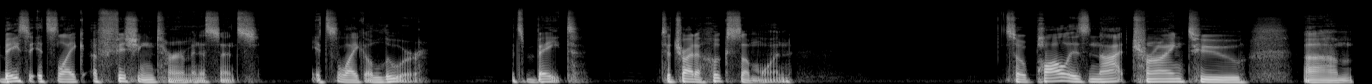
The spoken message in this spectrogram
basically, it's like a fishing term in a sense. It's like a lure, it's bait to try to hook someone. So, Paul is not trying to um,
